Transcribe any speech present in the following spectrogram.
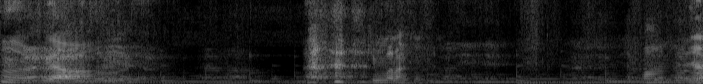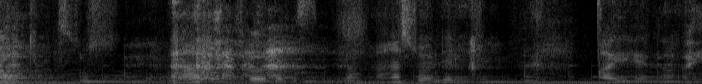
Nur ya. Kim var aklında? Var mı ya? Sus. Ha, Tövbe bismillah. Ha söylerim. Ay Eda. ay.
